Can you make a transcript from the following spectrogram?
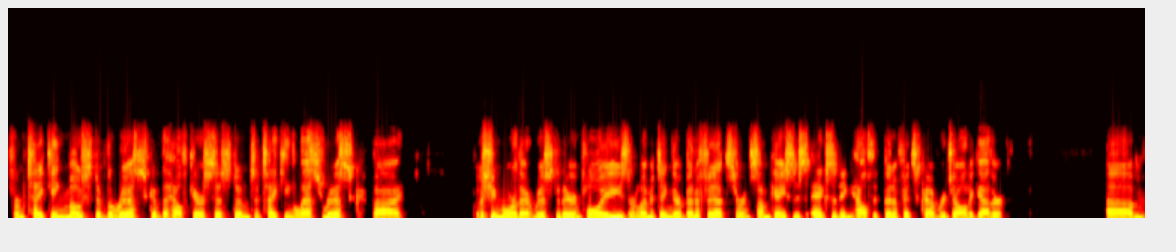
from taking most of the risk of the healthcare system to taking less risk by pushing more of that risk to their employees or limiting their benefits or in some cases exiting health benefits coverage altogether. Um,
